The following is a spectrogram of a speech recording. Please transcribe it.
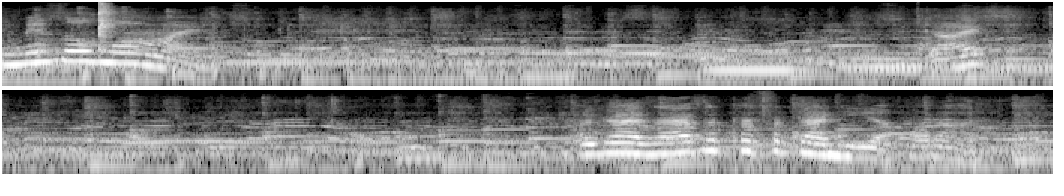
You the line. Guys? Oh, guys, I have the perfect idea. Hold on.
